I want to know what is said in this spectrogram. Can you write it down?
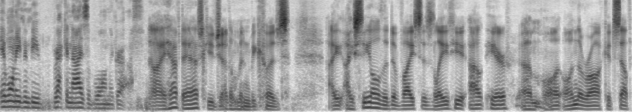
it won't even be recognizable on the graph. Now I have to ask you, gentlemen, because I, I see all the devices laid here, out here um, on, on the rock itself.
